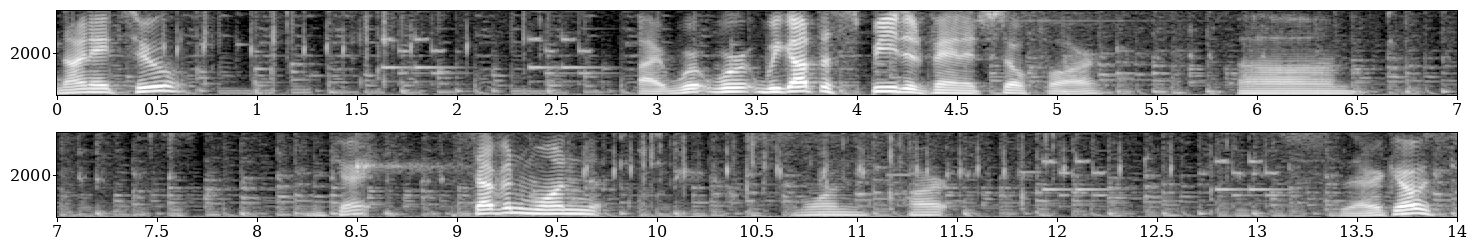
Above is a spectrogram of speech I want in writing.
982. We're, we're, we got the speed advantage so far. Um, okay. 7 1 one heart. So there it goes.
